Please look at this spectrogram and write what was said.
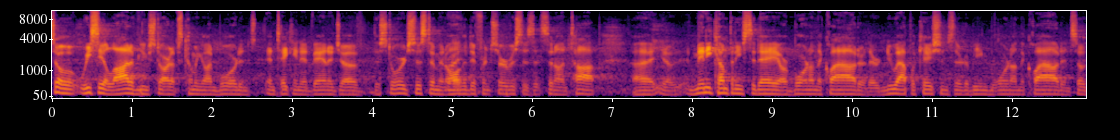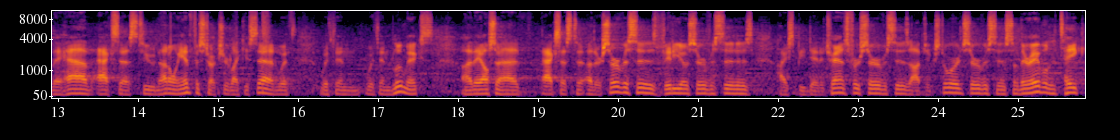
So we see a lot of new startups coming on board and, and taking advantage of the storage system and all the different services that sit on top. Uh, you know, many companies today are born on the cloud or there are new applications that are being born on the cloud and so they have access to not only infrastructure, like you said, with, within, within Bluemix, uh, they also have access to other services, video services, high-speed data transfer services, object storage services, so they're able to take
